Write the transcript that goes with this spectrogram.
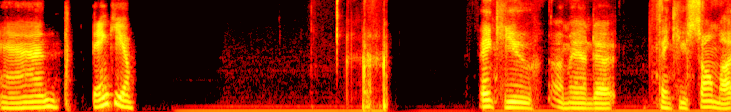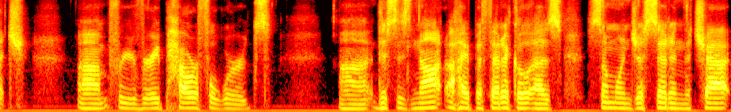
and thank you thank you amanda thank you so much um, for your very powerful words uh, this is not a hypothetical, as someone just said in the chat.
